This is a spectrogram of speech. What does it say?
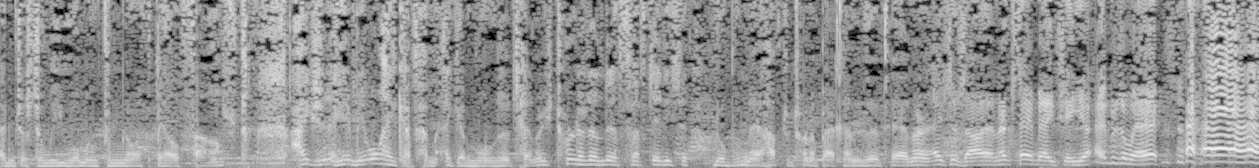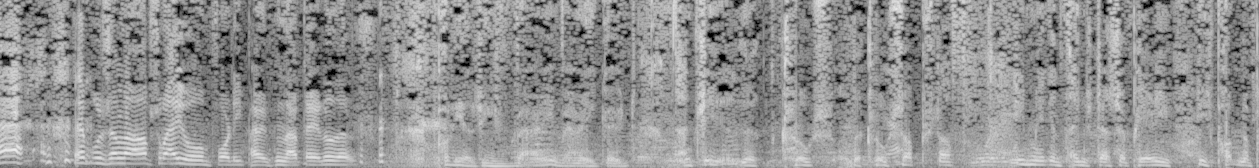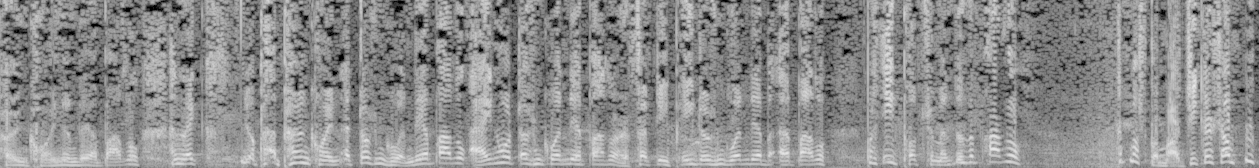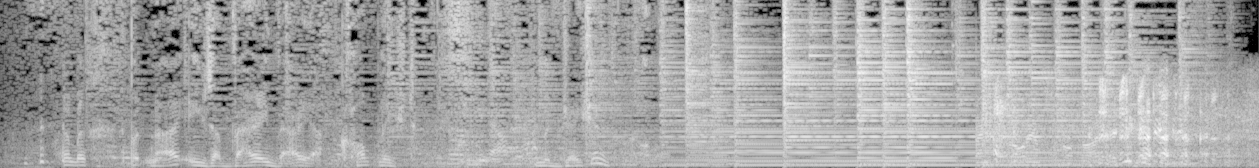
I'm just a wee woman from North Belfast. I said, hey, me, oh, I'll give him, I give him one of the tenors. Turn it into a 50. And he said, no, but may I have to turn it back into the tenor. I says, ah, next time I see you, I was away. it was a laugh, so I owe him 40 pounds from that day. But he is, he's very, very good. And see, the close, the close-up stuff, he's making things disappear. He, he's putting a pound coin into a bottle. And like, a pound coin, it doesn't go into a bottle. I know it doesn't go into a bottle, or a 50p doesn't go into a, a bottle. But he puts them into the bottle. It must be magic or something. But, but now he's a very, very accomplished magician.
